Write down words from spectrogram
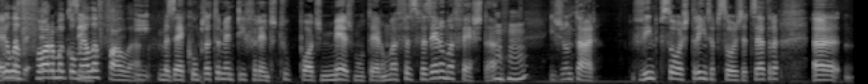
é, pela forma como ela fala. E, mas é completamente diferente, tu podes mesmo ter uma fazer fazer uma festa uhum. e juntar 20 pessoas, 30 pessoas, etc., uh,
